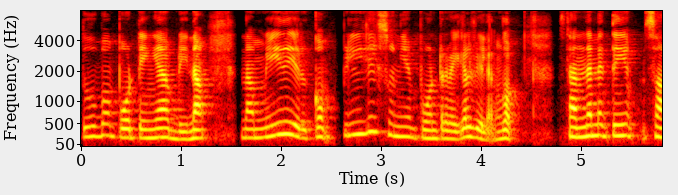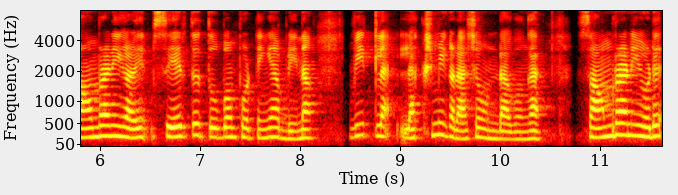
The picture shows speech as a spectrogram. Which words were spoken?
தூபம் போட்டீங்க அப்படின்னா நம் மீது இருக்கும் பில்லி சுண்ணியம் போன்றவைகள் விளங்கும். சந்தனத்தையும் சாம்பிராணிகளையும் சேர்த்து தூபம் போட்டீங்க அப்படின்னா வீட்டில் லக்ஷ்மி கடாட்சம் உண்டாகுங்க. சாம்பிராணியோடு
